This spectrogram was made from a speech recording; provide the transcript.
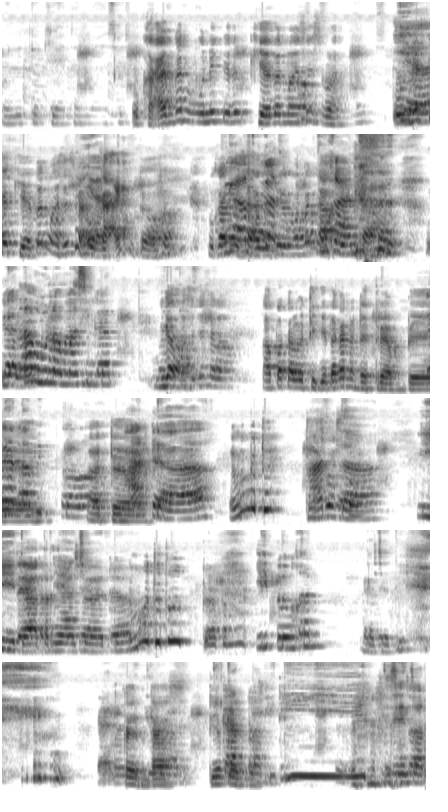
unit kegiatan mahasiswa UKM kan unit kegiatan mahasiswa Iya. unit kegiatan mahasiswa Iya. UKM dong bukan Enggak, aku usaha nggak- kecil menengah bukan. nggak tahu nama singkat Enggak, maksudnya kalau apa kalau di kita kan ada drum band. Nggak, tapi kalau ada. ada Emang ada? Di swasta? ada di teaternya aja ada Emang ada tuh teaternya? itu kan nggak jadi Nggak Pentas. di Dia pentas. disensor.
